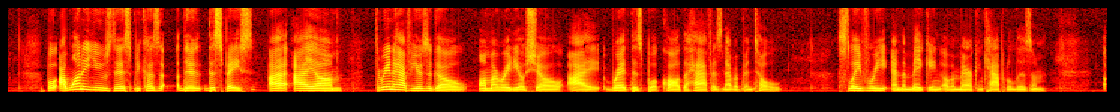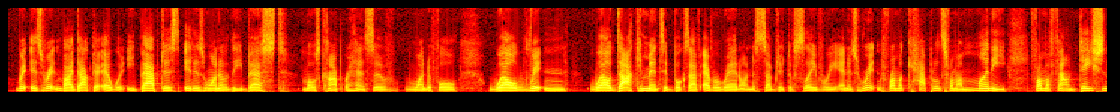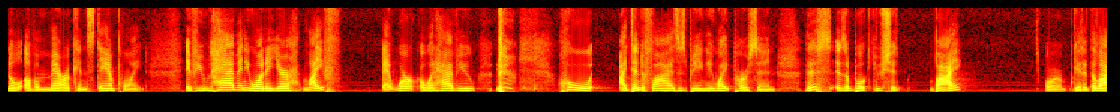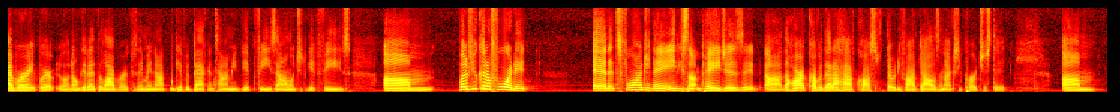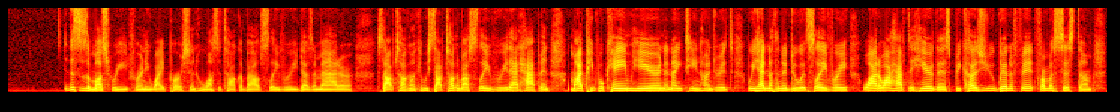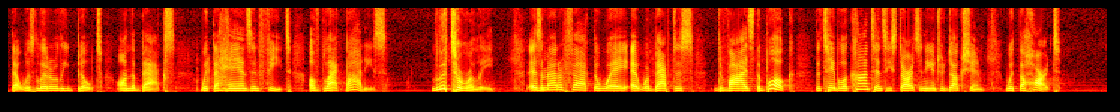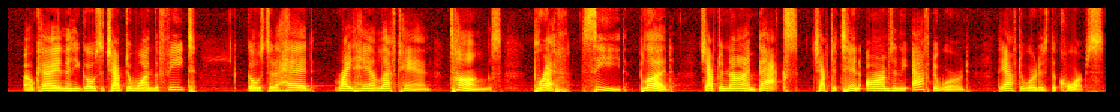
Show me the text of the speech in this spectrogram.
But I want to use this because there, this space, I, I um, three and a half years ago on my radio show, I read this book called The Half Has Never Been Told Slavery and the Making of American Capitalism. It's written by Dr. Edward E. Baptist. It is one of the best, most comprehensive, wonderful, well written, well documented books I've ever read on the subject of slavery. And it's written from a capitalist, from a money, from a foundational of American standpoint. If you have anyone in your life, at work or what have you, who identifies as being a white person, this is a book you should buy or get at the library. Where well, don't get it at the library because they may not give it back in time. You get fees. I don't want you to get fees. Um, but if you can afford it, and it's 480 something pages. It uh, the hardcover that I have cost 35 dollars, and I actually purchased it. Um, this is a must read for any white person who wants to talk about slavery doesn't matter. Stop talking can we stop talking about slavery? That happened. My people came here in the 1900s we had nothing to do with slavery. Why do i have to hear this? Because you benefit from a system that was literally built on the backs with the hands and feet of black bodies. Literally. As a matter of fact the way edward baptist divides the book the table of contents he starts in the introduction with the heart Okay, and then he goes to chapter one the feet, goes to the head, right hand, left hand, tongues, breath, seed, blood. Chapter nine, backs. Chapter 10, arms, and the afterword. The afterword is the corpse.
